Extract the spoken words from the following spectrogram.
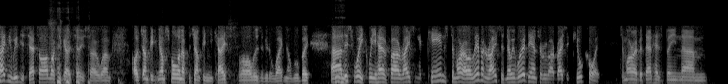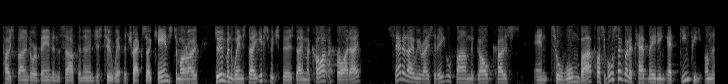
Take me with you, Sats. I'd like to go too. So um, I'll jump in. I'm small enough to jump in your case. Well, I'll lose a bit of weight, and I will be. Uh, Hmm. This week we have uh, racing at Cairns tomorrow. Eleven races. Now we were down to uh, race at Kilcoy tomorrow, but that has been um, postponed or abandoned this afternoon. Just too wet the track. So Cairns tomorrow, Doomben Wednesday, Ipswich Thursday, Mackay Friday. Saturday we race at Eagle Farm, the Gold Coast, and Toowoomba. Plus we've also got a tab meeting at Gympie on the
